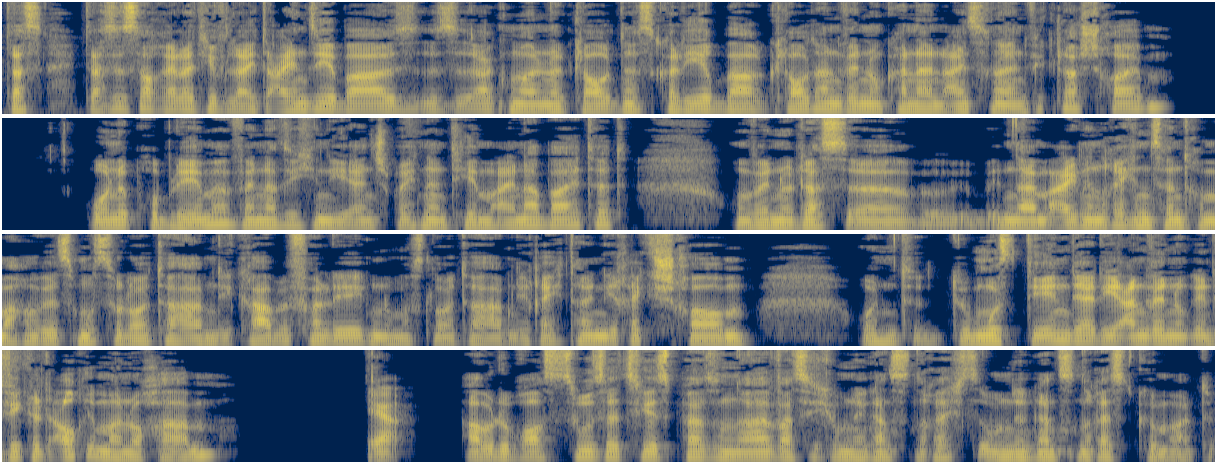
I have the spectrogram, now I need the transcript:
Das, das ist auch relativ leicht einsehbar. Sag mal, eine Cloud, eine skalierbare Cloud-Anwendung kann ein einzelner Entwickler schreiben. Ohne Probleme, wenn er sich in die entsprechenden Themen einarbeitet. Und wenn du das äh, in deinem eigenen Rechenzentrum machen willst, musst du Leute haben, die Kabel verlegen, du musst Leute haben, die Rechner in die schrauben. Und du musst den, der die Anwendung entwickelt, auch immer noch haben. Ja. Aber du brauchst zusätzliches Personal, was sich um den ganzen Rest, um den ganzen Rest kümmert.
